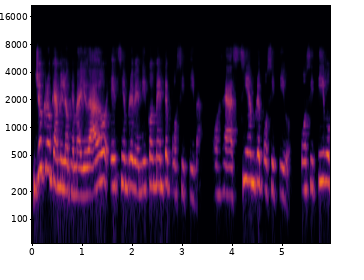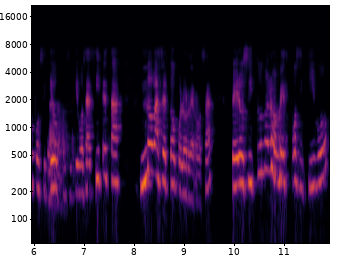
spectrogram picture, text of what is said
Yo creo que a mí lo que me ha ayudado es siempre venir con mente positiva, o sea, siempre positivo, positivo, positivo, positivo, o sea, sí te está, no va a ser todo color de rosa, pero si tú no lo ves positivo,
